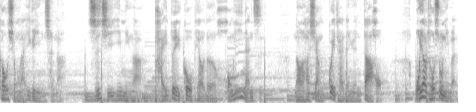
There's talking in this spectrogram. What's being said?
高雄啊一个影城啊，直击一名啊排队购票的红衣男子，然后他向柜台人员大吼：“我要投诉你们，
